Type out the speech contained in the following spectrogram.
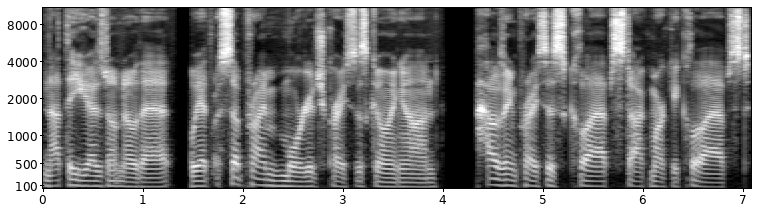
not that you guys don't know that, we had a subprime mortgage crisis going on, housing prices collapsed, stock market collapsed,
